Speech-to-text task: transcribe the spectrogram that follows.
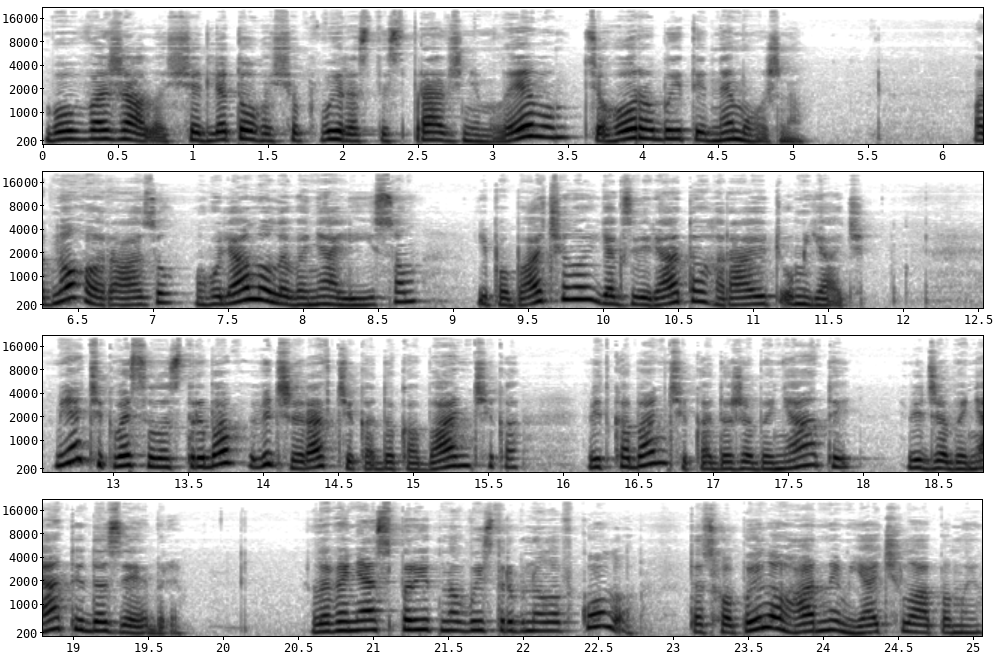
бо вважало, що для того, щоб вирости справжнім левом, цього робити не можна. Одного разу гуляло левеня лісом і побачило, як звірята грають у м'яч. М'ячик весело стрибав від жирафчика до кабанчика, від кабанчика до жабеняти, від жабеняти до зебри. Левеня спритно вистрибнуло в коло та схопило гарний м'яч лапами.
